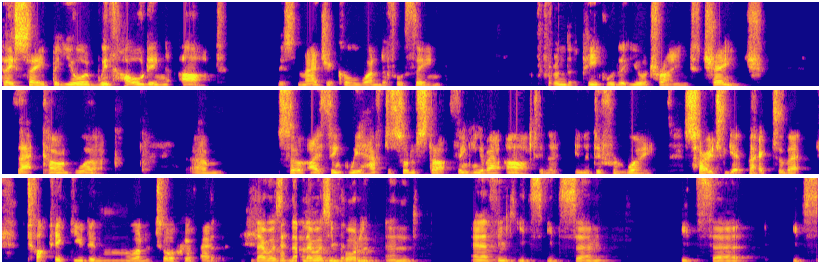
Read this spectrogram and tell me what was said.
They say, but you're withholding art, this magical, wonderful thing, from the people that you're trying to change that can't work. Um, so I think we have to sort of start thinking about art in a in a different way. Sorry to get back to that topic you didn't want to talk about. That was no, that was important, and and I think it's it's um, it's uh, it's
